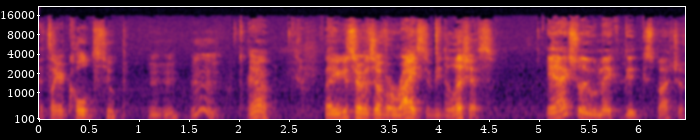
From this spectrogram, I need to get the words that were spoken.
it's like a cold soup. Mm-hmm. Yeah. Like you could serve this over rice, it'd be delicious. It actually would make a good gazpacho.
